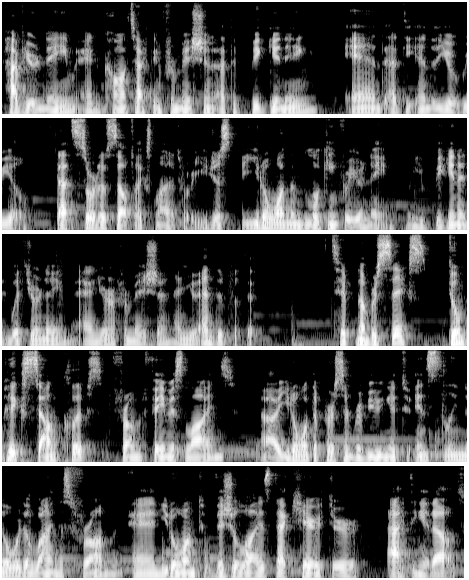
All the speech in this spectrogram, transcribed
have your name and contact information at the beginning and at the end of your reel that's sort of self-explanatory. You just you don't want them looking for your name. You begin it with your name and your information and you end it with it. Tip number six, don't pick sound clips from famous lines. Uh, you don't want the person reviewing it to instantly know where the line is from and you don't want them to visualize that character acting it out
